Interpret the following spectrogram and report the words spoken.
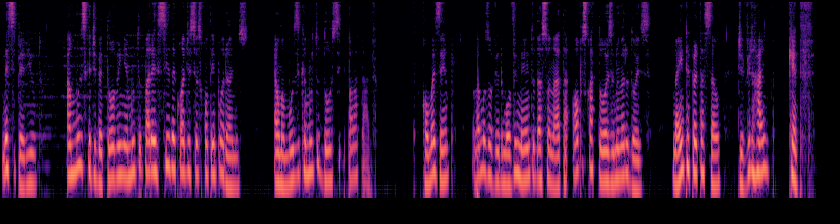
Nesse período, a música de Beethoven é muito parecida com a de seus contemporâneos. É uma música muito doce e palatável. Como exemplo, vamos ouvir o movimento da sonata Opus 14, número 2, na interpretação de Wilhelm Kempf.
